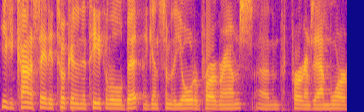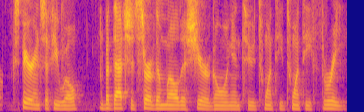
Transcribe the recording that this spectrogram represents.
you could kind of say they took it in the teeth a little bit against some of the older programs, uh, the programs that have more experience, if you will. But that should serve them well this year going into 2023.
